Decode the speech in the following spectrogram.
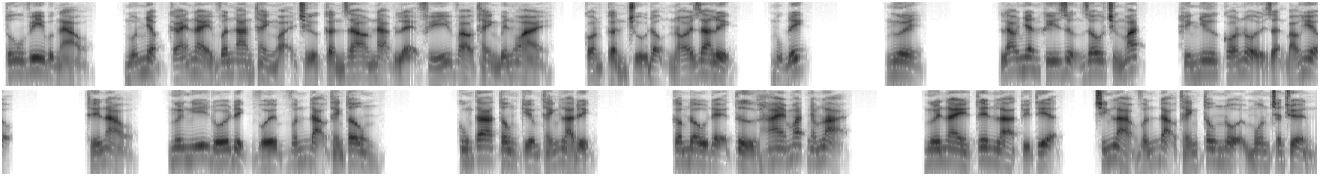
tu vi bực nào, muốn nhập cái này vân an thành ngoại trừ cần giao nạp lệ phí vào thành bên ngoài, còn cần chủ động nói ra lịch, mục đích. Ngươi lão nhân khí dựng râu trứng mắt, hình như có nổi giận báo hiệu. Thế nào, ngươi nghĩ đối địch với vấn đạo thánh tông? Cùng ta tông kiếm thánh là địch. Cầm đầu đệ tử hai mắt nhắm lại. Người này tên là tùy tiện, chính là vấn đạo thánh tông nội môn chân truyền.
